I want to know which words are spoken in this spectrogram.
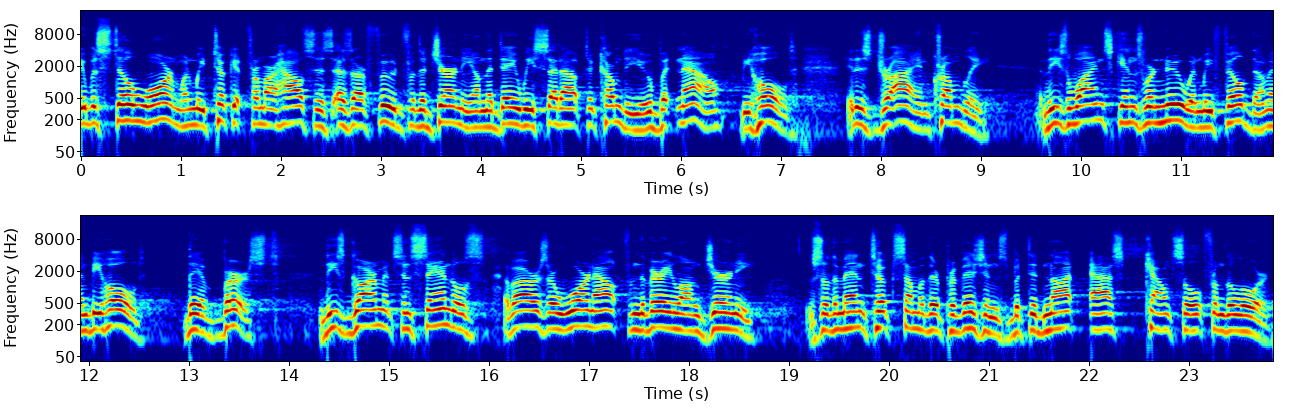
It was still warm when we took it from our houses as our food for the journey on the day we set out to come to you. But now, behold, it is dry and crumbly. These wineskins were new when we filled them, and behold, they have burst. These garments and sandals of ours are worn out from the very long journey. So the men took some of their provisions, but did not ask counsel from the Lord.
